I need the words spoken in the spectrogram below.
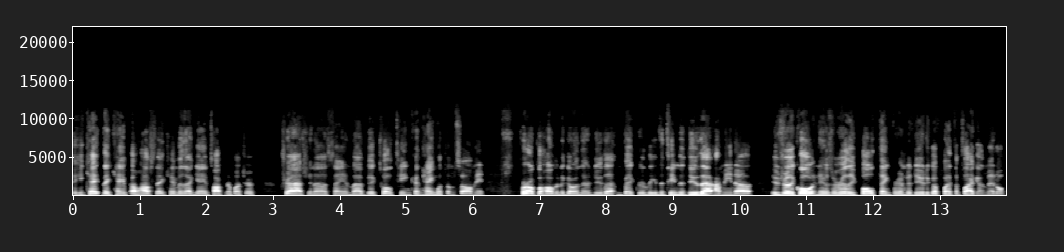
he came. They came. Ohio State came in that game talking a bunch of trash and uh, saying that Big Twelve team couldn't hang with them. So I mean, for Oklahoma to go in there and do that, and Baker lead the team to do that, I mean, uh, it was really cool, and it was a really bold thing for him to do to go plant the flag in the middle.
